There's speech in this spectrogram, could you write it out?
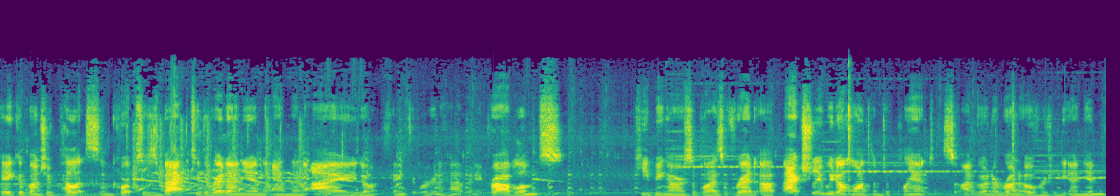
take a bunch of pellets and corpses back to the Red Onion, and then I don't think that we're gonna have any problems keeping our supplies of red up. Actually, we don't want them to plant, so I'm going to run over to the onion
